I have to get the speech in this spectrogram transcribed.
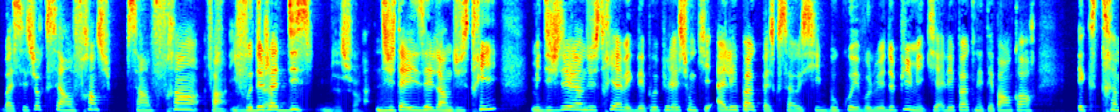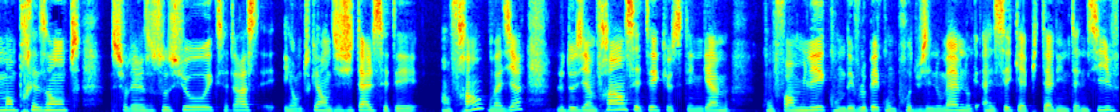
bah, c'est sûr que c'est un frein c'est un frein enfin il faut déjà digitaliser l'industrie mais digitaliser l'industrie avec des populations qui à l'époque parce que ça a aussi beaucoup évolué depuis mais qui à l'époque n'étaient pas encore extrêmement présentes sur les réseaux sociaux etc et en tout cas en digital c'était un frein, on va dire. Le deuxième frein, c'était que c'était une gamme qu'on formulait, qu'on développait, qu'on produisait nous-mêmes, donc assez capital intensive.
